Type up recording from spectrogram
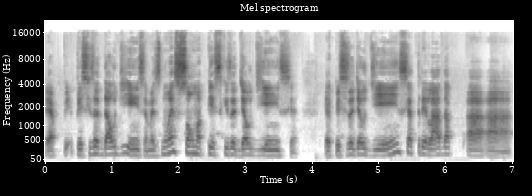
é a pesquisa da audiência, mas não é só uma pesquisa de audiência, é pesquisa de audiência atrelada a, a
